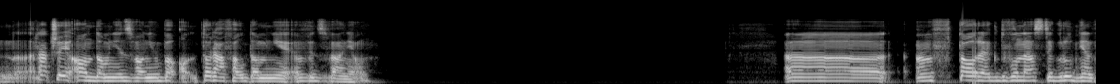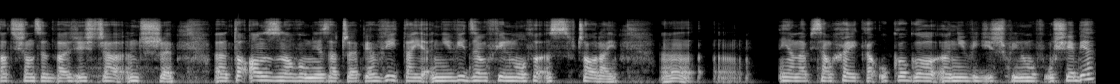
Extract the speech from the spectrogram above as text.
no, raczej on do mnie dzwonił, bo to Rafał do mnie wydzwaniał. E, Wtorek, 12 grudnia 2023. E, To on znowu mnie zaczepia. Witaj, nie widzę filmów z wczoraj. E, Ja napisałam, hejka, u kogo nie widzisz filmów? U siebie?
